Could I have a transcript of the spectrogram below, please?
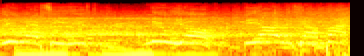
UFC history, New York, the Irish are back.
